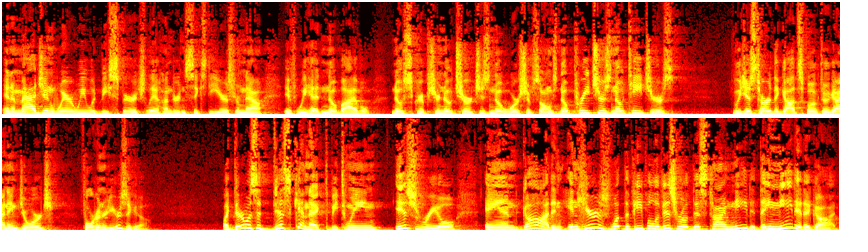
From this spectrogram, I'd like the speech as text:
and imagine where we would be spiritually 160 years from now if we had no Bible, no scripture, no churches, no worship songs, no preachers, no teachers we just heard that God spoke to a guy named George 400 years ago. Like there was a disconnect between Israel and God. And, and here's what the people of Israel at this time needed. They needed a God.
